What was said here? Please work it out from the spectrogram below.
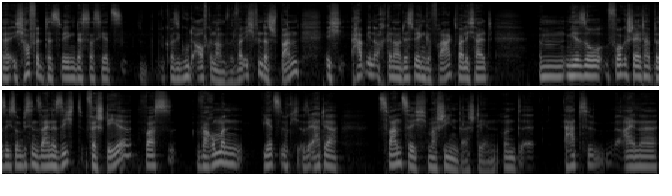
äh, ich hoffe deswegen, dass das jetzt quasi gut aufgenommen wird, weil ich finde das spannend. Ich habe ihn auch genau deswegen gefragt, weil ich halt ähm, mir so vorgestellt habe, dass ich so ein bisschen seine Sicht verstehe, was, warum man jetzt wirklich, also er hat ja 20 Maschinen da stehen und äh, er hat eine,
